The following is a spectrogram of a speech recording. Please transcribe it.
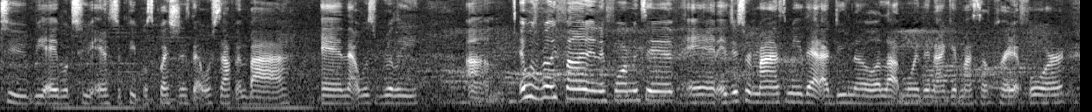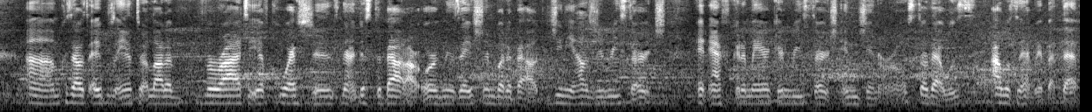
to be able to answer people's questions that were stopping by, and that was really. Um, it was really fun and informative, and it just reminds me that I do know a lot more than I give myself credit for because I was able to answer a lot of variety of questions, not just about our organization, but about genealogy research and African American research in general. So that was I was happy about that.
